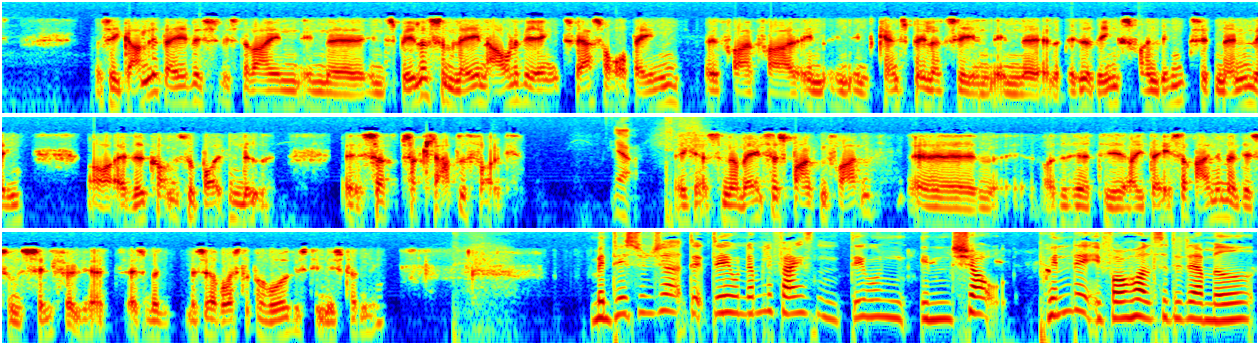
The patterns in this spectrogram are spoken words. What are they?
Altså i gamle dage, hvis, hvis der var en, en, øh, en spiller, som lagde en aflevering tværs over banen øh, fra, fra en, en, en kantspiller til en, en, øh, eller det hedder wings, fra en ving til den anden ving, og at vedkommende så bolden ned, så, så klappede folk. Ja. Ikke? Altså normalt så sprang den fra den, øh, og, det hedder det, og i dag så regner man det som en selvfølge, at altså, man, man så ryster på hovedet, hvis de mister den. Ikke? Men det synes jeg, det, det er jo nemlig faktisk en, det er jo en, en sjov pointe i forhold til det der med,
